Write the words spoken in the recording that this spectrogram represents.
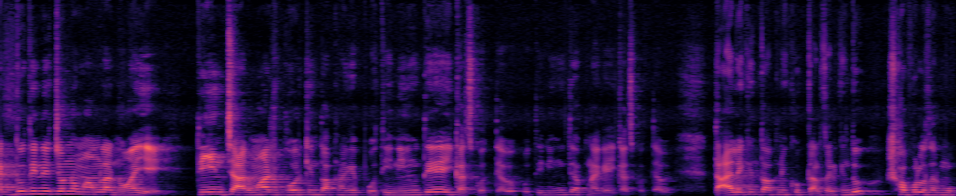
এক দুদিনের জন্য মামলা নয় এ। তিন, চার মাস ভোর কিন্তু আপনাকে প্রতিনিয়তে এই কাজ করতে হবে, প্রতিনিয়তে আপনাকে এই কাজ করতে হবে। তাহলে কিন্তু আপনি খুব তাড়াতাড়ি কিন্তু সফলতার মুখ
